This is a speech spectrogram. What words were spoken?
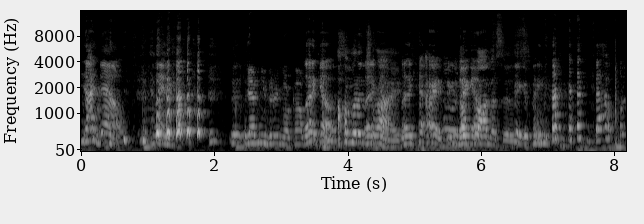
not now. Later. Devin, you better be more confident. Let it go. I'm gonna Let try. it go. Let it go. All right, pick it No promises. Pick it back that one.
